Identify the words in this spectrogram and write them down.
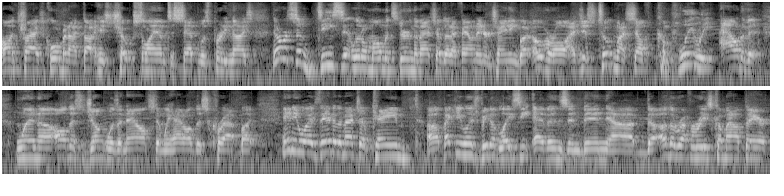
on Trash Corbin. I thought his choke slam to Seth was pretty nice. There were some decent little moments during the matchup that I found entertaining, but overall, I just took myself completely out of it when uh, all this junk was announced and we had all this crap. But anyways, the end of the matchup came. Uh, Becky Lynch beat up Lacey Evans, and then uh, the other referees come out there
